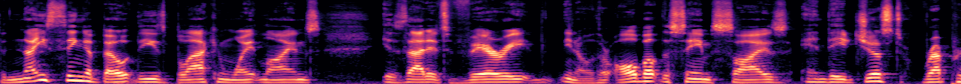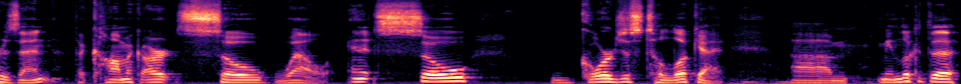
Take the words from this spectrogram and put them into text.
The nice thing about these black and white lines is that it's very, you know, they're all about the same size and they just represent the comic art so well. And it's so gorgeous to look at. Um, I mean, look at the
